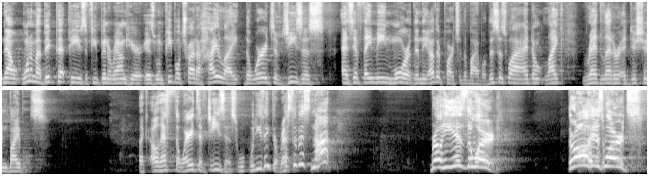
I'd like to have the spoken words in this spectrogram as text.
Now, one of my big pet peeves, if you've been around here, is when people try to highlight the words of Jesus as if they mean more than the other parts of the Bible. This is why I don't like red letter edition Bibles. Like, oh, that's the words of Jesus. What do you think, the rest of us? Not. Bro, he is the word. They're all his words.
